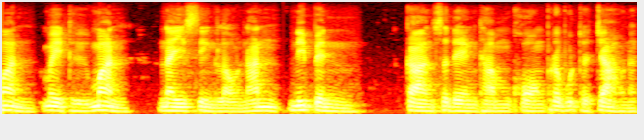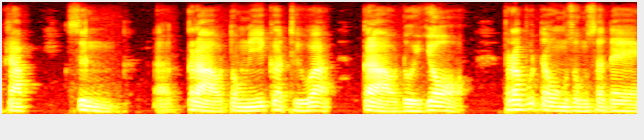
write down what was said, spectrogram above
มั่นไม่ถือมั่นในสิ่งเหล่านั้น นี่เป็นการแสดงธรรมของพระพุทธเจ้านะครับ ซึ่งกล่าวตรงนี้ก็ถือว่ากล่าวโดยย่อ พระพุทธองค์ทรงแสดง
